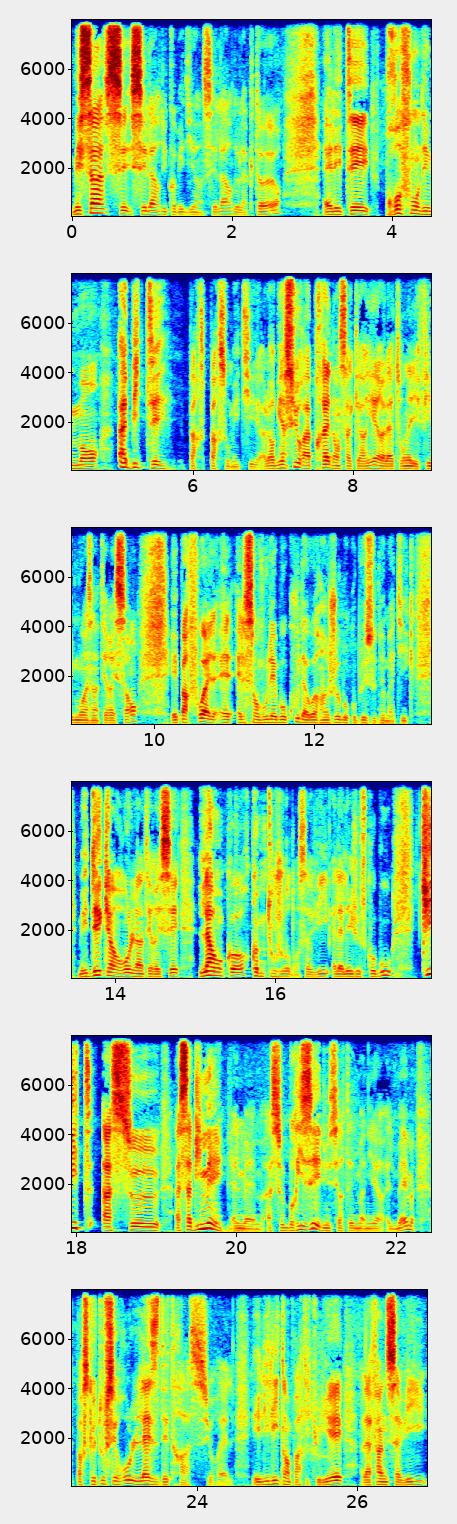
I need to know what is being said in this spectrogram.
Mais ça, c'est l'art du comédien, c'est l'art de l'acteur. Elle était profondément habitée par, son métier. Alors bien sûr, après, dans sa carrière, elle a tourné des films moins intéressants, et parfois, elle, s'en voulait beaucoup d'avoir un jeu beaucoup plus automatique. Mais dès qu'un rôle l'intéressait, là encore, comme toujours dans sa vie, elle allait jusqu'au bout, quitte à se, à s'abîmer elle-même, à se briser d'une certaine manière elle-même, parce que tous ces rôles laissent des traces sur elle. Et Lilith en particulier, à la fin de sa vie,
